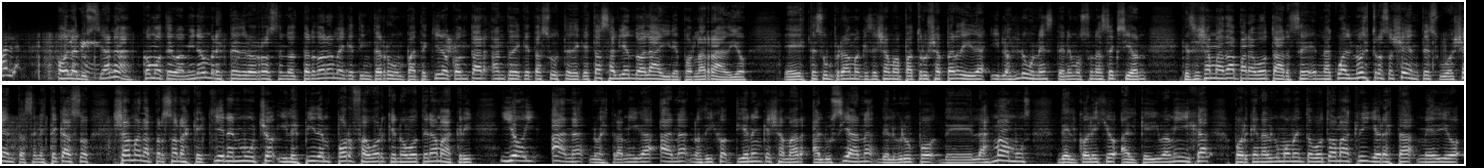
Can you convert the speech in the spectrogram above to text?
Hola. Hola Luciana, ¿cómo te va? Mi nombre es Pedro Rosendahl, perdóname que te interrumpa, te quiero contar antes de que te asustes de que estás saliendo al aire por la radio. Eh, Este es un programa que se llama Patrulla Perdida y los lunes tenemos una sección que se llama Da para votarse, en la cual nuestros oyentes, u oyentas en este caso, llaman a personas que quieren mucho y les piden por favor que no voten a Macri. Y hoy Ana, nuestra amiga Ana, nos dijo tienen que llamar a Luciana del grupo de las Mamus, del colegio al que iba mi hija, porque en algún momento votó a Macri y ahora está medio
